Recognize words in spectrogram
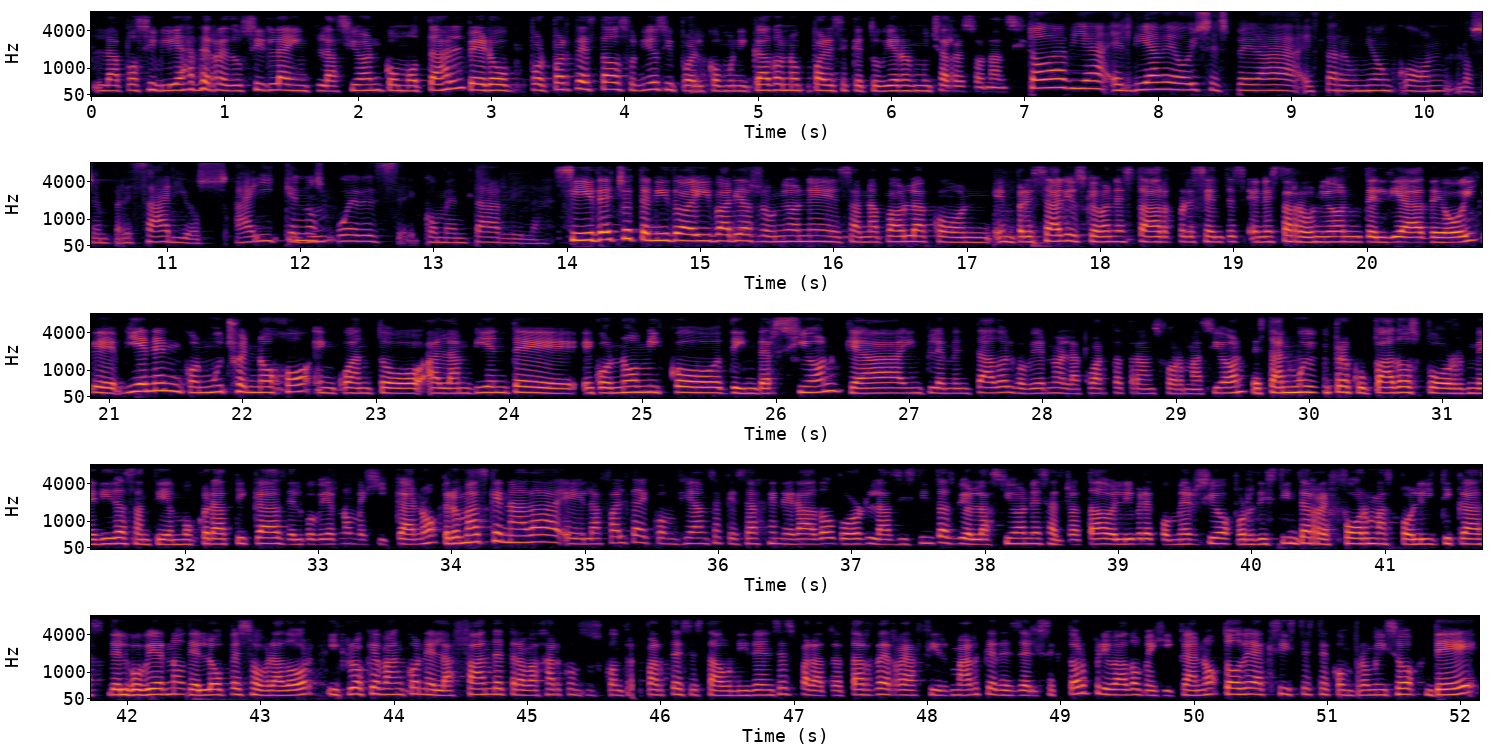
la posibilidad de reducir la inflación como tal, pero por parte de Estados Unidos y por el comunicado no parece que tuvieron mucha resonancia. Todavía el día de hoy se espera esta reunión con los empresarios Ahí, ¿qué nos puedes eh, comentar, Lila? Sí, de hecho he tenido ahí varias reuniones, Ana Paula, con empresarios que van a estar presentes en esta reunión del día de hoy. que vienen con mucho enojo en cuanto al ambiente económico de inversión que ha implementado el gobierno de la Cuarta Transformación. Están muy preocupados por medidas antidemocráticas del gobierno mexicano, pero más que nada eh, la falta de confianza que se ha generado por las distintas violaciones al Tratado de Libre Comercio, por distintas reformas políticas políticas del gobierno de López Obrador y creo que van con el afán de trabajar con sus contrapartes estadounidenses para tratar de reafirmar que desde el sector privado mexicano todavía existe este compromiso de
